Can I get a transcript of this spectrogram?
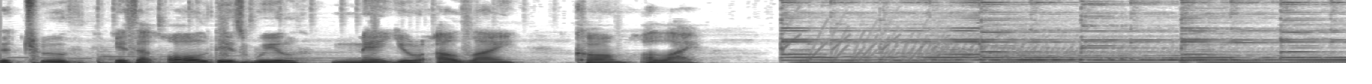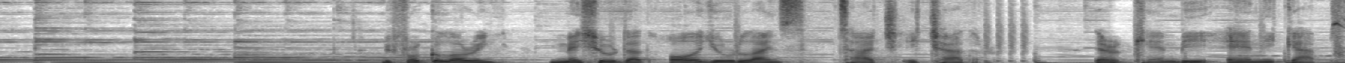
The truth is that all this will make your outline come alive. Before coloring, make sure that all your lines touch each other. There can't be any gaps.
